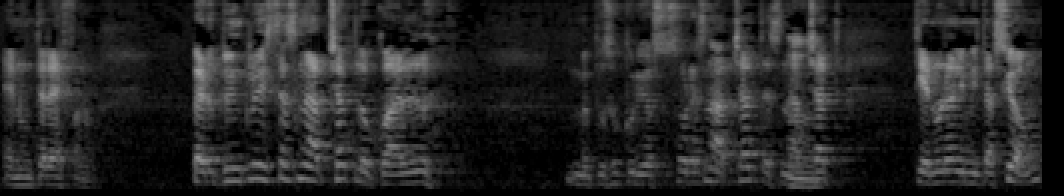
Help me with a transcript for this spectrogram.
en un teléfono. Pero tú incluiste Snapchat, lo cual me puso curioso sobre Snapchat. Snapchat tiene una limitación,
